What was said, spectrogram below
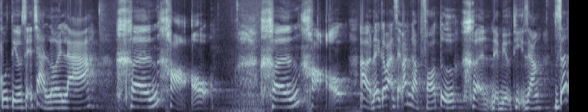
cô Tiếu sẽ trả lời là khấn khảo khẩn khảo. À, ở đây các bạn sẽ bắt gặp phó từ khẩn để biểu thị rằng rất.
